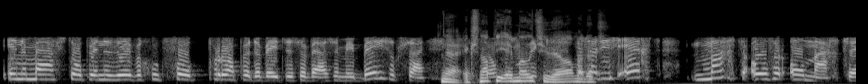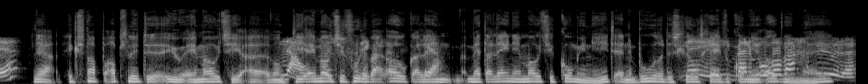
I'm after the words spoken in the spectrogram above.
in de maag stoppen en eens even goed vol proppen, dan weten ze waar ze mee bezig zijn. Ja, ik snap die emotie wel, maar dat... dat- is echt macht over onmacht, hè? Ja, ik snap absoluut uw emotie. eh, want Nou, die emotie voelen wij ook. Alleen met alleen emotie kom je niet. En de boeren de schuld nee, geven kom je ook niet mee. gebeuren.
